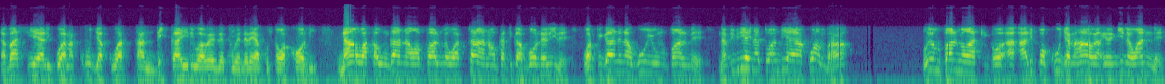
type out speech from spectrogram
na basi yeye alikuwa anakuja kuwatandika ili waweze kuendelea kutoa kodi. Nao wakaungana wafalme watano katika bonde lile wapigane na huyu mfalme. Na Biblia inatuambia ya kwamba huyu mfalme alipokuja na hao wengine wanne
